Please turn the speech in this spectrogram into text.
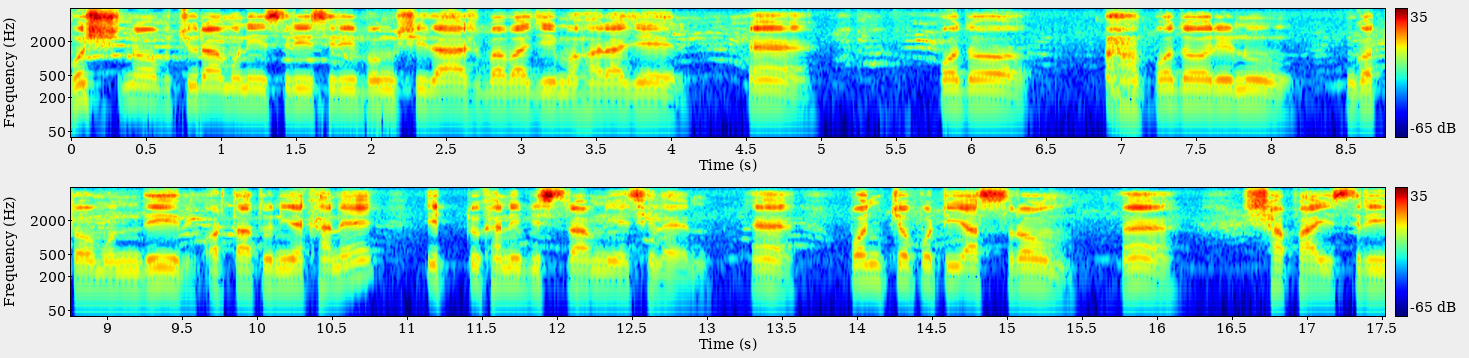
বৈষ্ণব চূড়ামণি শ্রী শ্রী বংশীদাস বাবাজি মহারাজের হ্যাঁ পদ, পদরেণু গত মন্দির, অর্থাৎ উনি এখানে একটুখানি বিশ্রাম নিয়েছিলেন হ্যাঁ পঞ্চপটি আশ্রম হ্যাঁ সাফাই শ্রী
